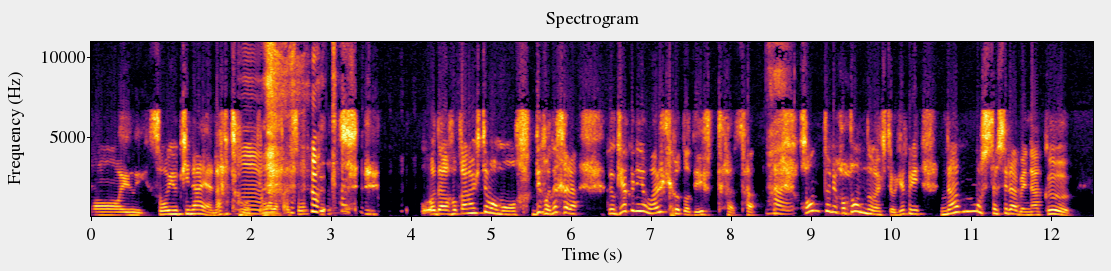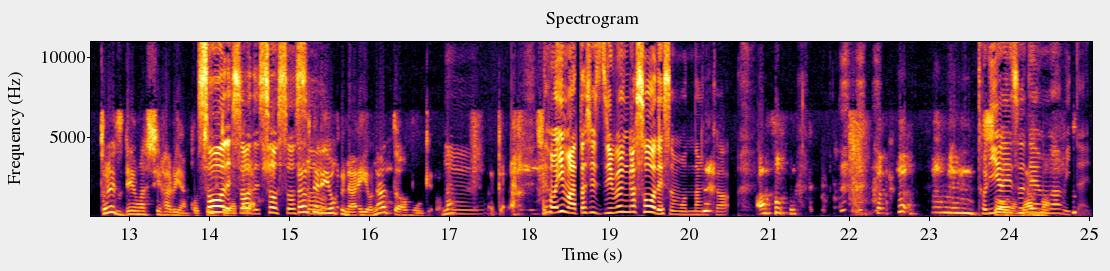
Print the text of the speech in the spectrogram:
もうそういう気なんやなと思って、うん。だからそういう だから他の人ももう でもだから逆に悪いことで言ったらさはい本当にほとんどの人逆に何も下調べなくとりあえず電話しはるやん、こっちそうです。そうです、そうそうそれはそれでそう。良くないよなとは思うけどな。うんだから。でも今私自分がそうですもん、なんか。あとりあえず電話みたい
